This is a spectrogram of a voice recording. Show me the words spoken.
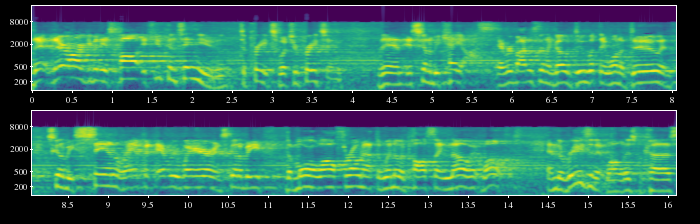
their, their argument is Paul, if you continue to preach what you're preaching, then it's going to be chaos. Everybody's going to go do what they want to do, and it's going to be sin rampant everywhere, and it's going to be the moral law thrown out the window. And Paul's saying, no, it won't. And the reason it won't is because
